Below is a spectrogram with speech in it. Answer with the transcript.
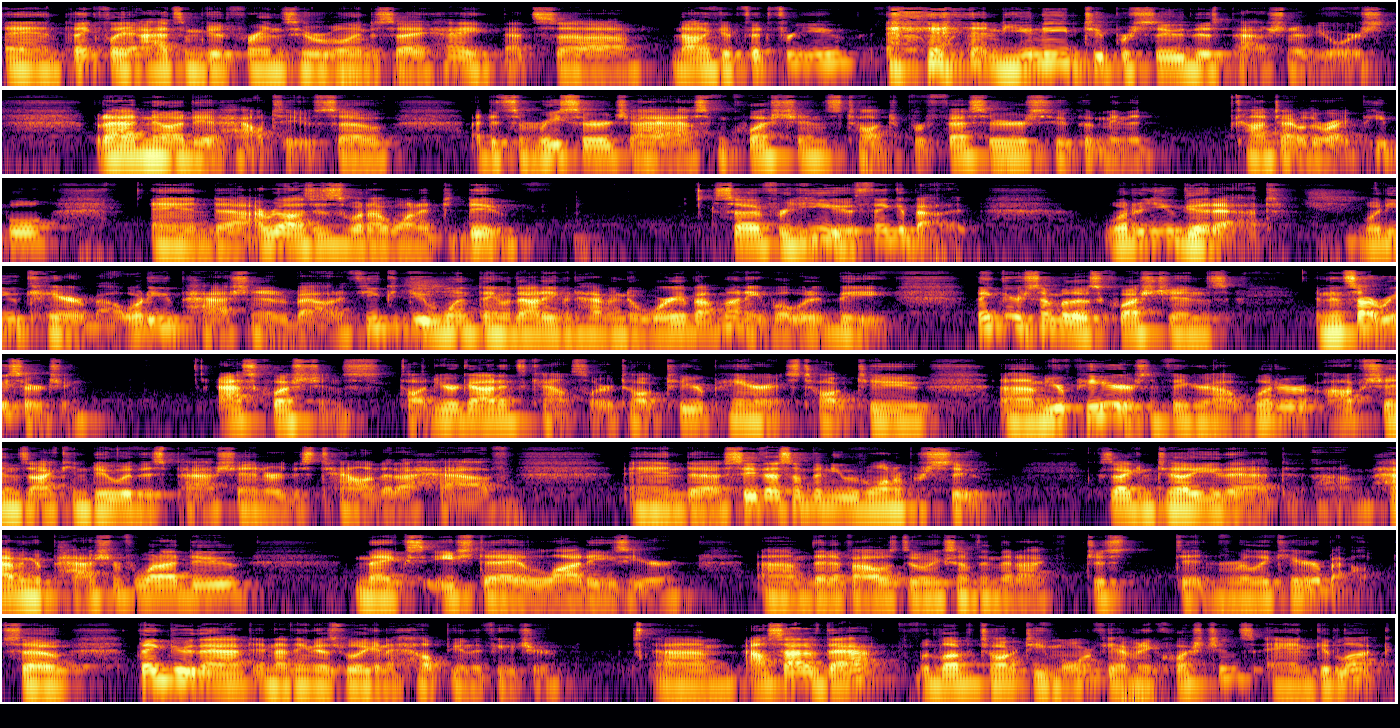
And thankfully, I had some good friends who were willing to say, hey, that's uh, not a good fit for you, and you need to pursue this passion of yours. But I had no idea how to. So I did some research, I asked some questions, talked to professors who put me in the contact with the right people, and uh, I realized this is what I wanted to do. So for you, think about it. What are you good at? What do you care about? What are you passionate about? If you could do one thing without even having to worry about money, what would it be? Think through some of those questions and then start researching. ask questions, talk to your guidance counselor, talk to your parents, talk to um, your peers, and figure out what are options I can do with this passion or this talent that I have, and uh, see if that's something you would want to pursue. Because I can tell you that um, having a passion for what I do makes each day a lot easier um, than if I was doing something that I just didn't really care about. So think through that, and I think that's really going to help you in the future. Um, outside of that, would love to talk to you more if you have any questions, and good luck.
